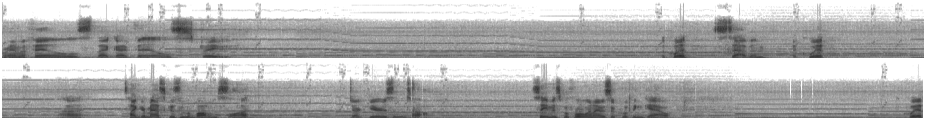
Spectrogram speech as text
Rama fails, that guy fails, straight. Equip, Sabin, Equip. Uh, Tiger Mask is in the bottom slot. Dark Gear is in the top. Same as before when I was equipping Gau. Equip,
